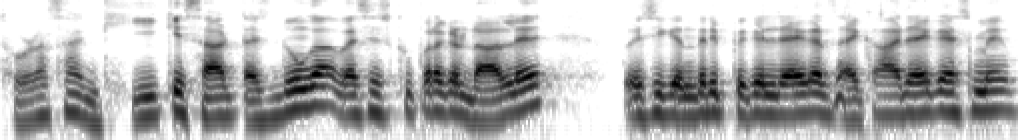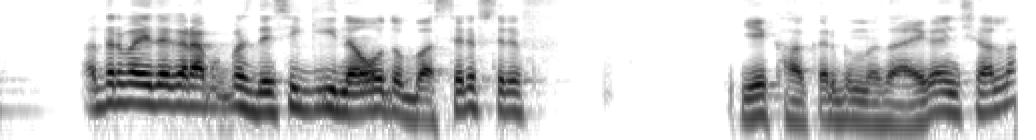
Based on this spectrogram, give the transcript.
تھوڑا سا گھی کے ساتھ ٹچ دوں گا۔ ویسے اس کے اوپر اگر ڈالیں تو اسی کے اندر ہی پگل جائے گا، ذائقہ آ جائے گا اس میں۔ ادروائز اگر آپ کے پاس دیسی گھی نہ ہو تو بس صرف صرف یہ کھا کر بھی مزہ آئے گا انشاءاللہ۔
